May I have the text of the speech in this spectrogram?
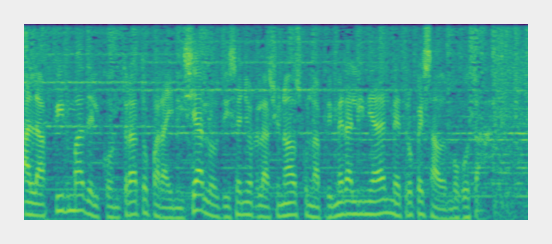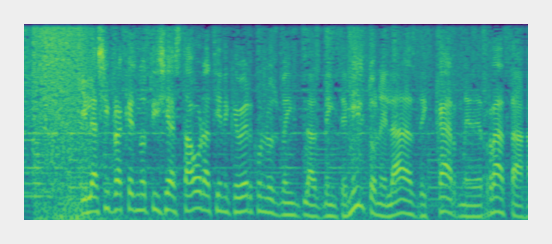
a la firma del contrato para iniciar los diseños relacionados con la primera línea del metro pesado en Bogotá. Y la cifra que es noticia hasta ahora tiene que ver con los las 20 mil toneladas de carne de rata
